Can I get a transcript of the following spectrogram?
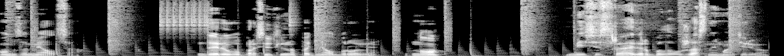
Он замялся. Дэрил вопросительно поднял брови. Но? Миссис Райдер была ужасной матерью.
